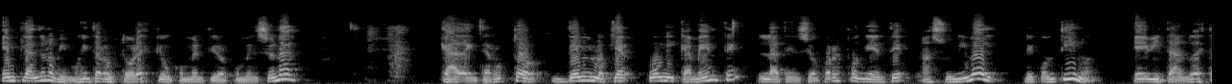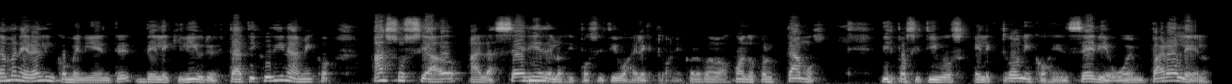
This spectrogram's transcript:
empleando los mismos interruptores que un convertidor convencional. Cada interruptor debe bloquear únicamente la tensión correspondiente a su nivel de continua, evitando de esta manera el inconveniente del equilibrio estático y dinámico asociado a la serie de los dispositivos electrónicos. Cuando conectamos dispositivos electrónicos en serie o en paralelo,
